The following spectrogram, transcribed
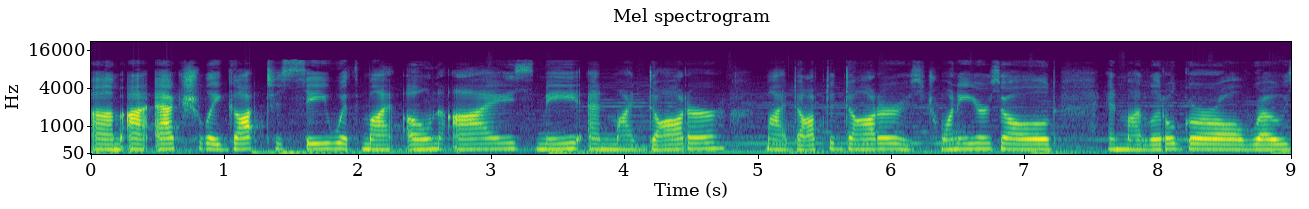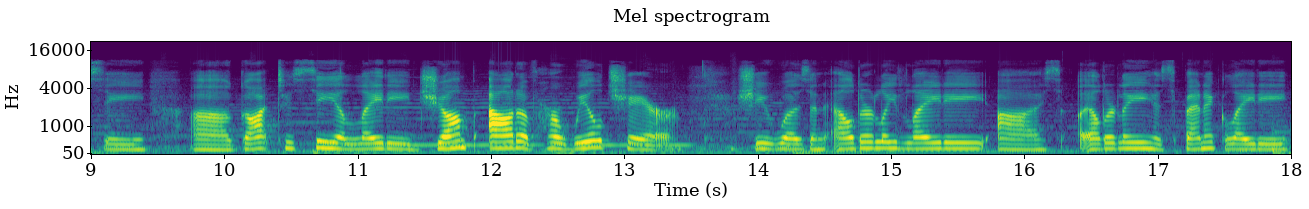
Um, I actually got to see with my own eyes me and my daughter, my adopted daughter, who's 20 years old, and my little girl, Rosie, uh, got to see a lady jump out of her wheelchair. She was an elderly lady, uh, elderly Hispanic lady.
